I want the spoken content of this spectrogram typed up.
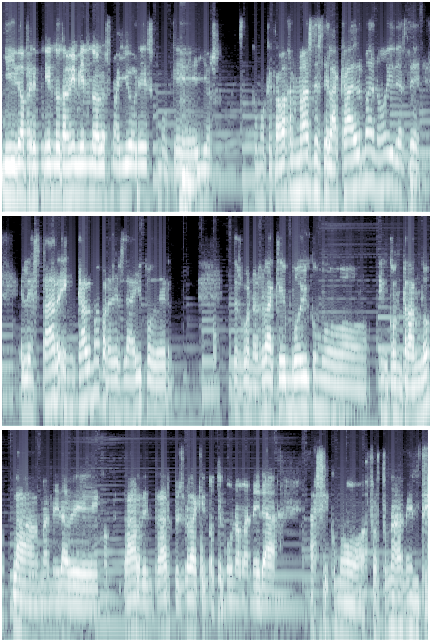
y he ido aprendiendo también viendo a los mayores, como que mm. ellos como que trabajan más desde la calma, ¿no? Y desde el estar en calma para desde ahí poder entonces, bueno, es verdad que voy como encontrando la manera de concentrar, de entrar, pero es verdad que no tengo una manera así como afortunadamente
